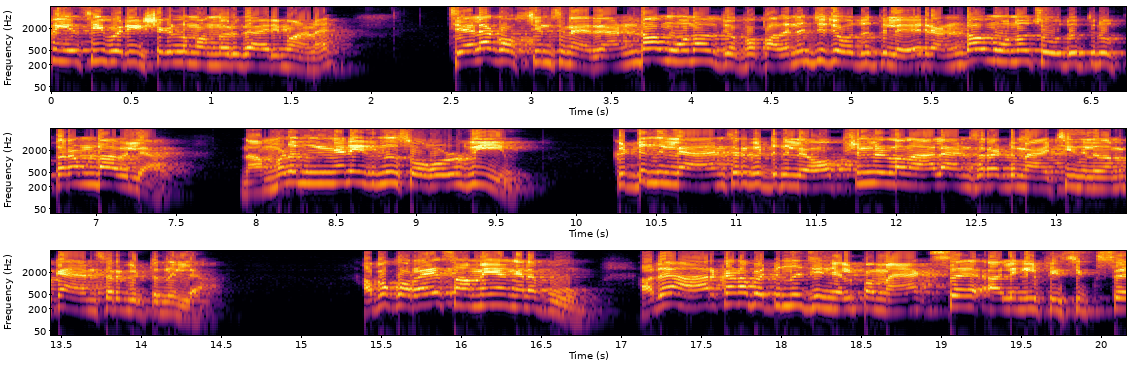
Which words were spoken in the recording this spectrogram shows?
പി എസ് സി പരീക്ഷകളിലും വന്നൊരു കാര്യമാണ്. ചില ക്വസ്റ്റ്യൻസിന് രണ്ടോ മൂന്നോ ഇപ്പൊ പതിനഞ്ച് ചോദ്യത്തിൽ രണ്ടോ മൂന്നോ ചോദ്യത്തിന് ഉത്തരം ഉണ്ടാവില്ല. നമ്മൾ ഇങ്ങനെ ഇരുന്ന് സോൾവ് ചെയ്യും. കിട്ടുന്നില്ല ആൻസർ കിട്ടുന്നില്ല. ഓപ്ഷനിലുള്ള നാല് ആൻസർ ആയിട്ട് മാച്ച് ചെയ്യുന്നില്ല. നമുക്ക് ആൻസർ കിട്ടുന്നില്ല. അപ്പൊ കുറെ സമയം അങ്ങനെ പോവും. അത് ആർക്കാണ് പറ്റുന്നത് വെച്ച് കഴിഞ്ഞാൽ ഇപ്പൊ മാത്സ് അല്ലെങ്കിൽ ഫിസിക്സ്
